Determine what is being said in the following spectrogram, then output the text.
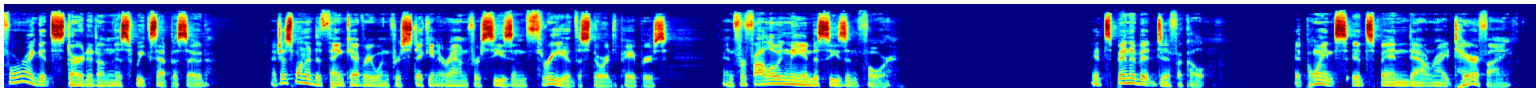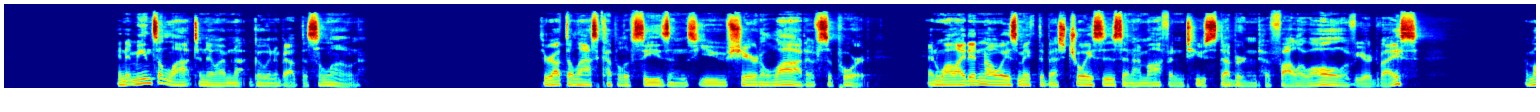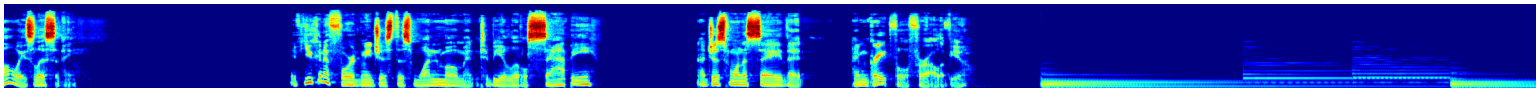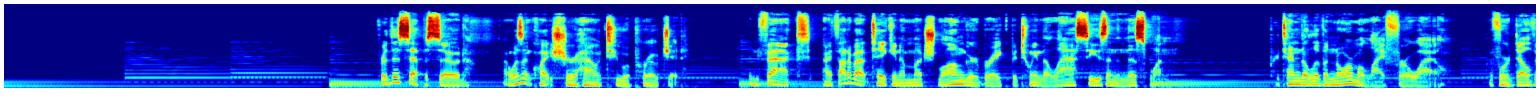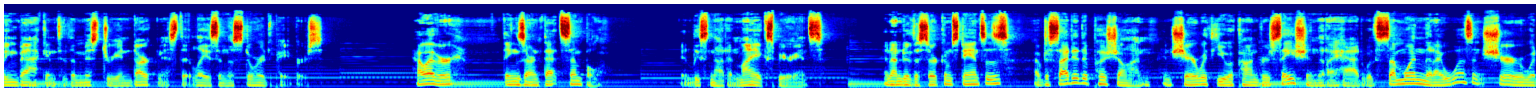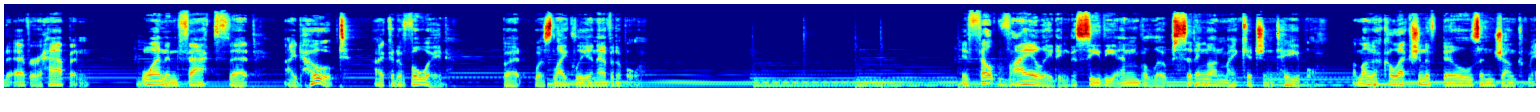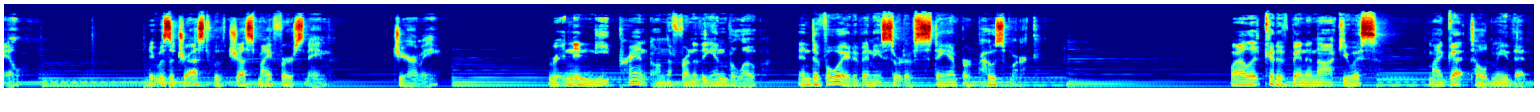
Before I get started on this week's episode, I just wanted to thank everyone for sticking around for season 3 of the Storage Papers and for following me into season 4. It's been a bit difficult. At points, it's been downright terrifying. And it means a lot to know I'm not going about this alone. Throughout the last couple of seasons, you shared a lot of support. And while I didn't always make the best choices and I'm often too stubborn to follow all of your advice, I'm always listening. If you can afford me just this one moment to be a little sappy, I just want to say that I'm grateful for all of you. For this episode, I wasn't quite sure how to approach it. In fact, I thought about taking a much longer break between the last season and this one. Pretend to live a normal life for a while, before delving back into the mystery and darkness that lays in the storage papers. However, things aren't that simple, at least not in my experience. And under the circumstances, I've decided to push on and share with you a conversation that I had with someone that I wasn't sure would ever happen. One, in fact, that I'd hoped I could avoid, but was likely inevitable. It felt violating to see the envelope sitting on my kitchen table, among a collection of bills and junk mail. It was addressed with just my first name, Jeremy, written in neat print on the front of the envelope and devoid of any sort of stamp or postmark. While it could have been innocuous, my gut told me that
